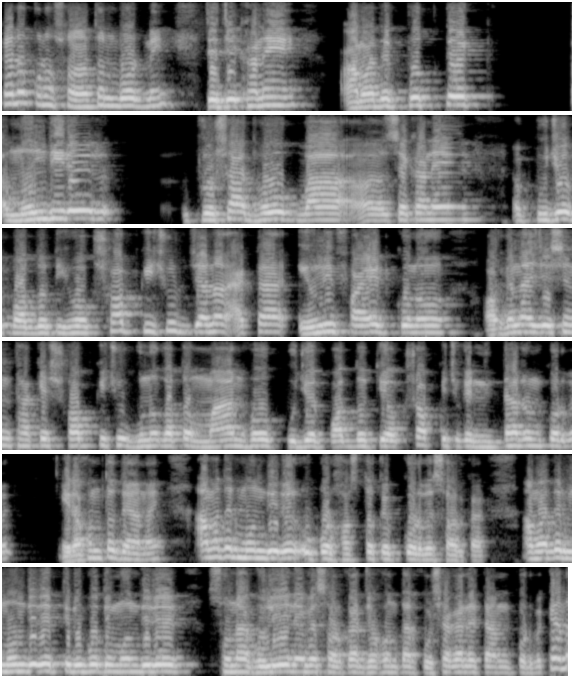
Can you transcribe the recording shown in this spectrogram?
কেন? কোনো সনাতন বোর্ড নেই। যে যেখানে আমাদের প্রত্যেক মন্দিরের প্রসাদ হোক বা সেখানে পুজোর পদ্ধতি হোক সবকিছুর যেন একটা ইউনিফাইড কোনো অর্গানাইজেশন থাকে সবকিছু গুণগত মান হোক, পুজোর পদ্ধতি হোক সবকিছুকে নির্ধারণ করবে। এরকম তো দেওয়া নয়। আমাদের মন্দিরের উপর হস্তক্ষেপ করবে সরকার। আমাদের মন্দিরের তিরুপতি মন্দিরের সোনা গলিয়ে নেবে সরকার যখন তার কোষাগারে টান পড়বে। কেন?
